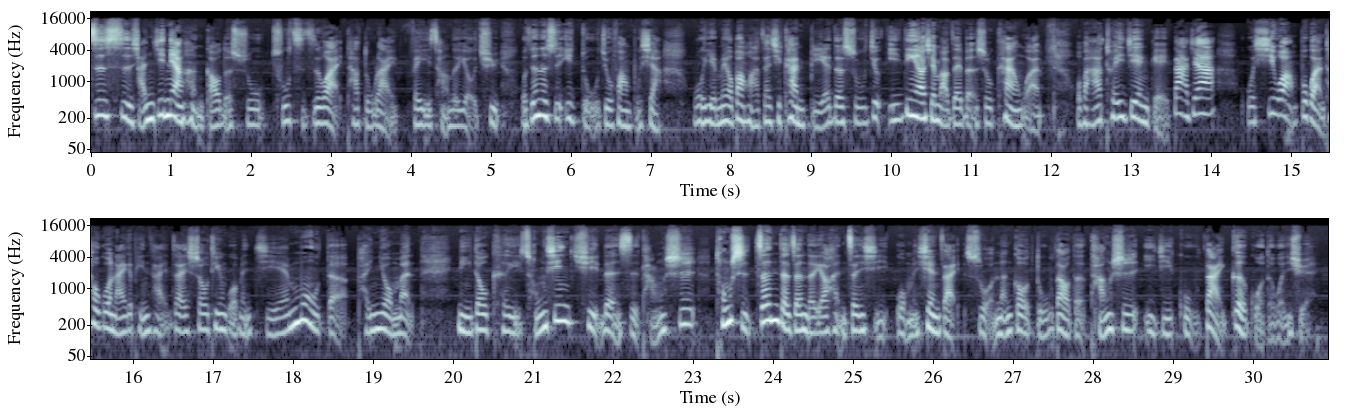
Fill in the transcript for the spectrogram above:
知识含金量很高的书，除此之外，它读来非常的有趣。我真的是一读就放不下，我也没有办法再去看别的书，就一定要先把这本书看完。我把它推荐给大家。我希望，不管透过哪一个平台在收听我们节目的朋友们，你都可以重新去认识唐诗，同时真的真的要很珍惜我们现在所能够读到的唐诗以及古代各国的文学。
